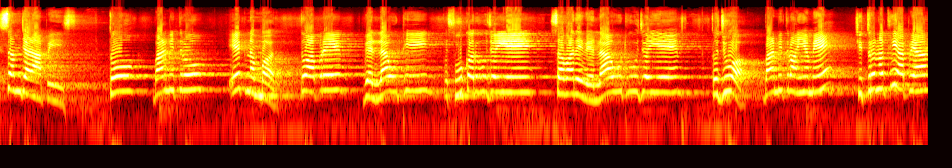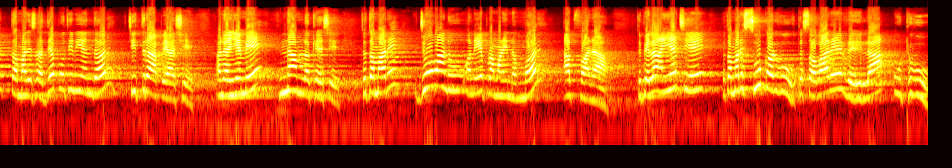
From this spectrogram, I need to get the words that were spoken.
સમજણ આપીશ. તો બાળ મિત્રો, એક નંબર. તો આપણે વહેલા ઉઠી શું કરવું જોઈએ? સવારે વહેલા ઉઠવું જોઈએ. તો જુઓ, બાળ મિત્રો, અહીંયા મેં ચિત્ર નથી આપ્યા. તમારી સ્વાધ્યાય પોથીની અંદર ચિત્ર આપ્યા છે. અને અહીંયા મેં નામ લખ્યા છે. તો તમારે જોવાનું અને એ પ્રમાણે નંબર આપવાના. તો પહેલાં અહીંયા છે તો તમારે શું કરવું? તો સવારે વહેલા ઉઠવું.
